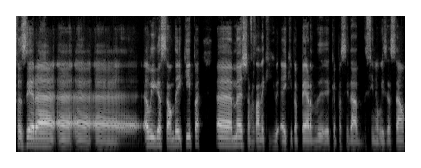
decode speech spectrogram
fazer a, a, a, a, ligação da equipa, mas a verdade é que a equipa perde capacidade de finalização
